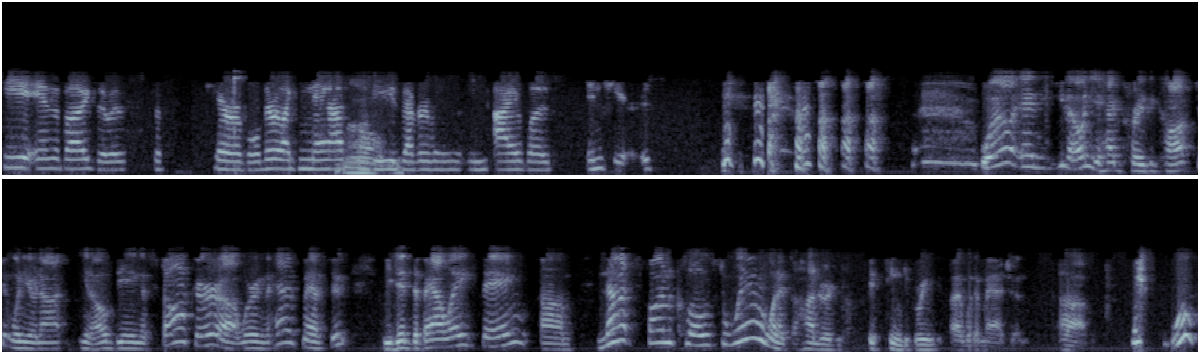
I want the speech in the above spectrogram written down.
heat and the bugs, it was just terrible. There were like gnats Oh. and bees everywhere, and I was in tears. well, and you know, and you had crazy costume when you're not, you know, being a stalker, uh, wearing the hazmat suit. You did the ballet thing. Um, not fun clothes to wear when it's 115 degrees, I would imagine. Uh, woo!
